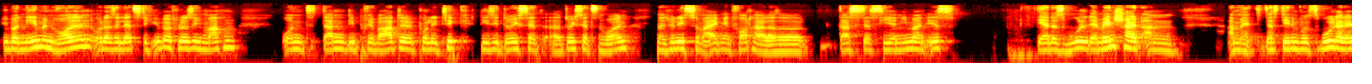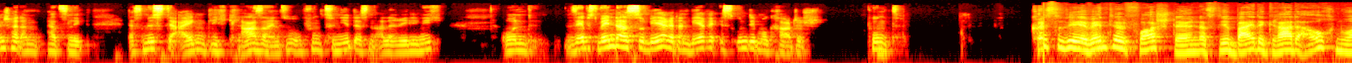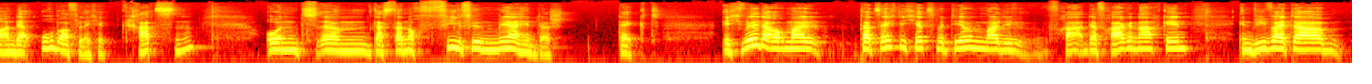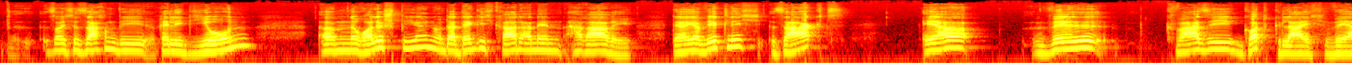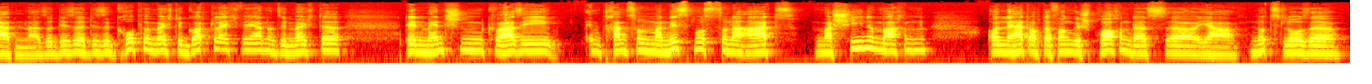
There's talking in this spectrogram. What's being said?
übernehmen wollen oder sie letztlich überflüssig machen und dann die private Politik, die sie durchset äh, durchsetzen wollen, natürlich zum eigenen Vorteil. Also, dass das hier niemand ist, der das Wohl der Menschheit an, am, dass dem das Wohl der Menschheit am Herzen liegt, das müsste eigentlich klar sein. So funktioniert das in aller Regel nicht. Und selbst wenn das so wäre, dann wäre es undemokratisch. Punkt. Könntest du dir eventuell vorstellen, dass wir beide gerade auch nur an der Oberfläche kratzen und ähm, dass da noch viel, viel mehr hintersteckt? Ich will da auch mal tatsächlich jetzt mit dir mal die Fra der Frage nachgehen, inwieweit da solche Sachen wie Religion ähm, eine Rolle spielen. Und da denke ich gerade an den Harari, der ja wirklich sagt, er will quasi gottgleich werden. Also diese, diese Gruppe möchte gottgleich werden und sie möchte den Menschen quasi im Transhumanismus zu einer Art Maschine machen. Und er hat auch davon gesprochen, dass äh, ja, nutzlose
